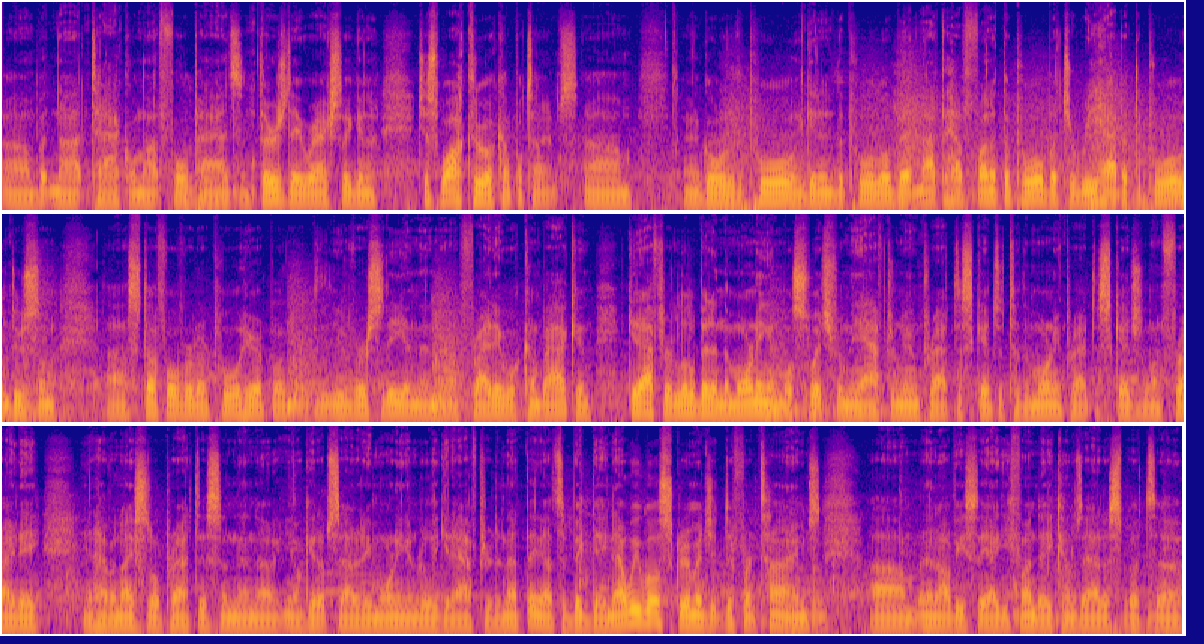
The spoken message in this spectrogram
um, but not tackle, not full pads. And Thursday, we're actually gonna just walk through a couple times. Um, and go over to the pool and get into the pool a little bit, not to have fun at the pool, but to rehab at the pool and do some uh, stuff over at our pool here up on the university. And then uh, Friday we'll come back and get after a little bit in the morning, and we'll switch from the afternoon practice schedule to the morning practice schedule on Friday, and have a nice little practice, and then uh, you know get up Saturday morning and really get after it. And that thing that's a big day. Now we will scrimmage at different times, um, and obviously Aggie Fun Day comes at us, but uh,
